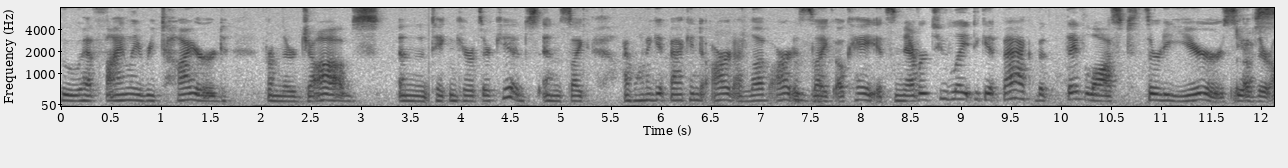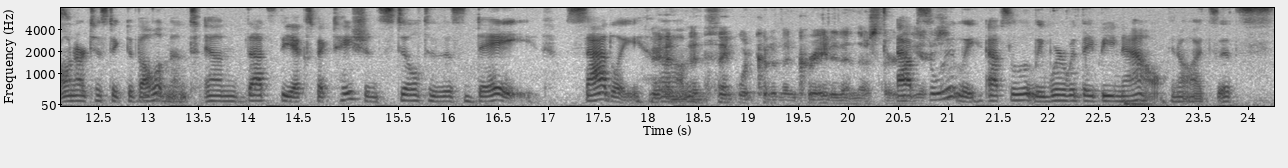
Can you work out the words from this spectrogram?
who have finally retired from their jobs and taking care of their kids. And it's like i want to get back into art. I love art. It's like okay it's never too late to get back but they've lost 30 years of their own artistic development. And that's the expectation still to this day sadly. And, Um, and think what could have been created in those 30 years. absolutely. Absolutely. Where would they be now? You know it's it's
